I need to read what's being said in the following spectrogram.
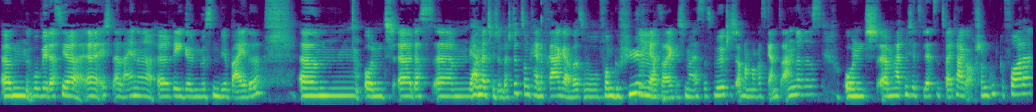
ähm, wo wir das hier äh, echt alleine äh, regeln müssen, wir beide. Ähm, und äh, das, ähm, wir haben natürlich Unterstützung, keine Frage, aber so vom Gefühl mhm. her, sage ich mal, ist das wirklich auch nochmal was ganz anderes und ähm, hat mich jetzt die letzten zwei Tage auch schon gut gefordert,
